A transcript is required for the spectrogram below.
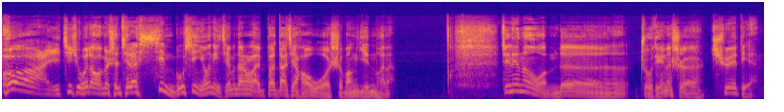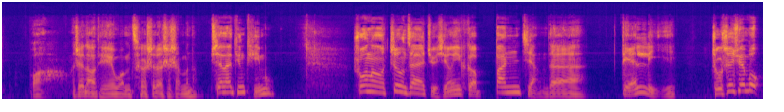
嗨，继续回到我们神奇的“信不信由你”节目当中来吧。大家好，我是王银，朋友们。今天呢，我们的主题呢是缺点。哇，这道题我们测试的是什么呢？先来听题目，说呢正在举行一个颁奖的典礼，主持人宣布，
